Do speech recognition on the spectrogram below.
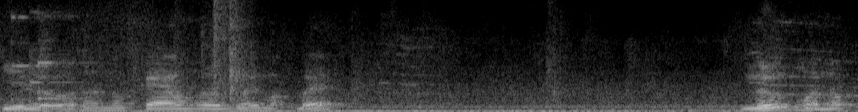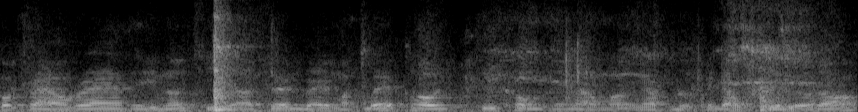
chia lửa đó nó cao hơn với mặt bếp. Nước mà nó có trào ra thì nó chỉ ở trên bề mặt bếp thôi chứ không thể nào mà ngập được cái đầu chia lửa đó.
